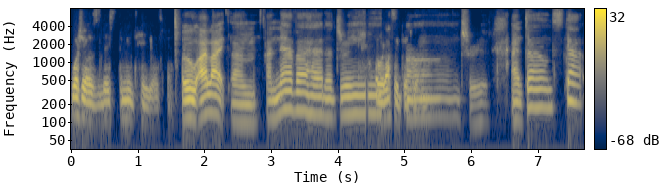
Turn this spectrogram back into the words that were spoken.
what's yours? Let's let me hear yours first. Oh, I like. Um, I never had a dream. Oh, that's a good one. true. And don't stop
